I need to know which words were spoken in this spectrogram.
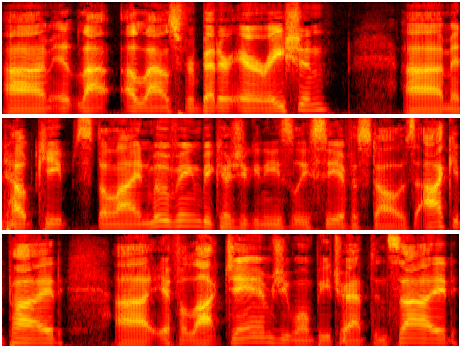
Um, it lo- allows for better aeration. Um, it helps keeps the line moving because you can easily see if a stall is occupied. Uh, if a lock jams, you won't be trapped inside.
